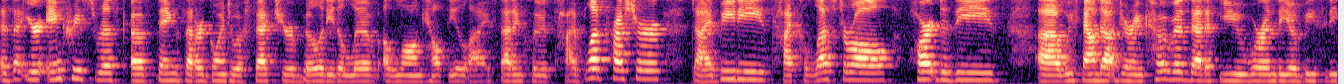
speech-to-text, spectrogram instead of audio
is that you're increased risk of things that are going to affect your ability to live a long, healthy life. That includes high blood pressure, diabetes, high cholesterol, heart disease. Uh, we found out during COVID that if you were in the obesity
